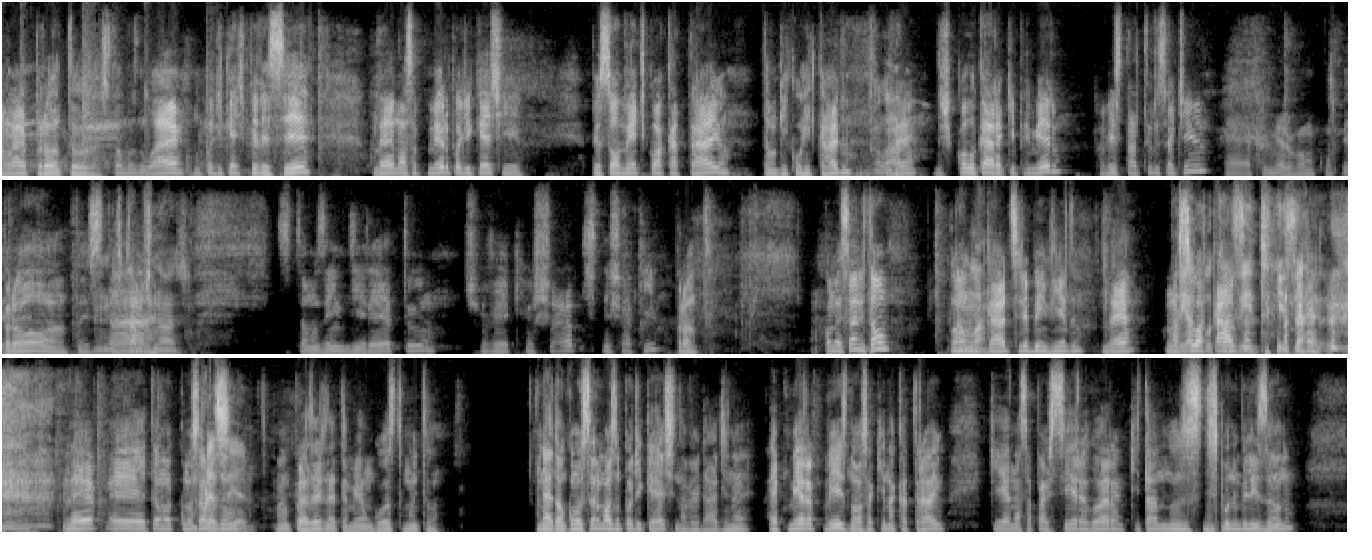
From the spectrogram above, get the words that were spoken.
No ar, pronto. Estamos no ar, no podcast PVC. Né? Nosso primeiro podcast pessoalmente com a Catraio. Estamos aqui com o Ricardo. Olá. Né? Deixa eu colocar aqui primeiro, para ver se está tudo certinho. É, primeiro vamos conferir. Pronto, Hum, está. Estamos nós. Estamos em direto. Deixa eu ver aqui o chat. Deixar aqui. Pronto. Começando então? Bom, Vamos lá. Ricardo, seja bem-vindo, né? Na Obrigado sua casa. convite. Né? Estamos um começando mais um, prazer. é um prazer, né? Também é um gosto muito. Né? Estamos começando mais um podcast, na verdade, né? É a primeira vez nossa aqui na Catraio, que é a nossa parceira agora, que está nos disponibilizando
